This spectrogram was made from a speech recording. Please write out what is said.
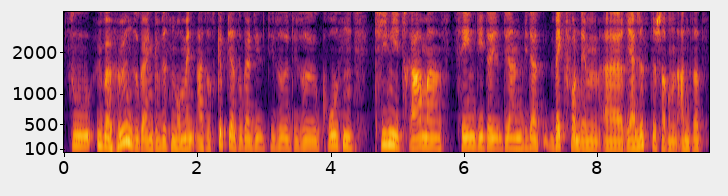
zu überhöhen sogar in gewissen Momenten. Also es gibt ja sogar die, diese diese großen Teenie-Drama-Szenen, die, die dann wieder weg von dem äh, realistischeren Ansatz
